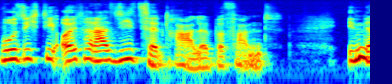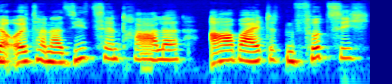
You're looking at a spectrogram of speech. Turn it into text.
wo sich die Euthanasiezentrale befand. In der Euthanasiezentrale arbeiteten 40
